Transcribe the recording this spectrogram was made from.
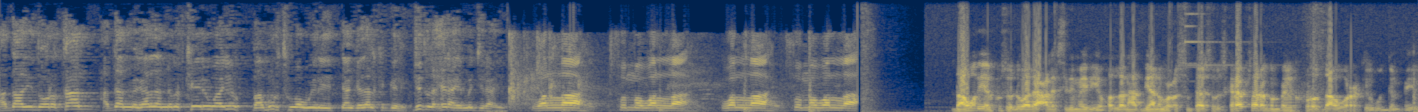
haddaad ii doorataan haddaan magaalada nabad keeni waayo baabuurta waaweyneed yaan gadaal ka geli jid la xiraayo ma jiraayo. Wallaahi uma wallaahi wallaahi uma wallaahi. Daawadayaal ku soo dhawaada calansida media. Fadlan haddii aan ugu cusub tahay subscribe saara gombeylka furo daawo wararkii ugu dambeeyey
